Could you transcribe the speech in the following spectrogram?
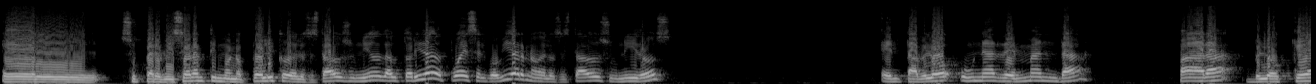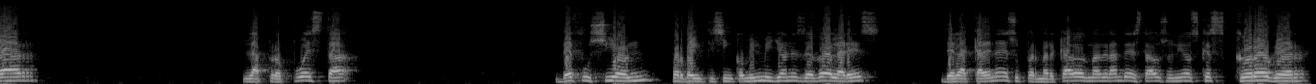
el supervisor antimonopólico de los Estados Unidos, la autoridad, pues el gobierno de los Estados Unidos, entabló una demanda para bloquear la propuesta de fusión por 25 mil millones de dólares de la cadena de supermercados más grande de Estados Unidos, que es Kroger,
